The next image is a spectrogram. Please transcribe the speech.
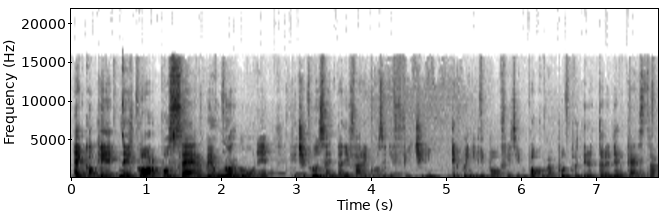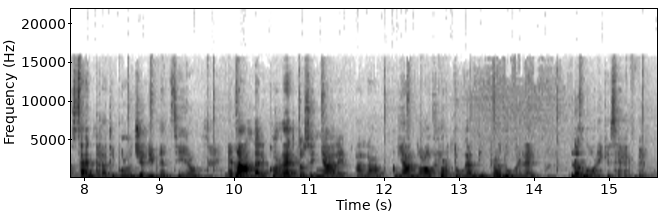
ecco che nel corpo serve un ormone che ci consenta di fare cose difficili. E quindi l'ipofisi, un po' come appunto il direttore di orchestra, sente la tipologia di pensiero e manda il corretto segnale alla ghiandola opportuna di produrre l'ormone che serve.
